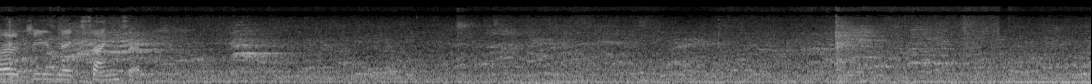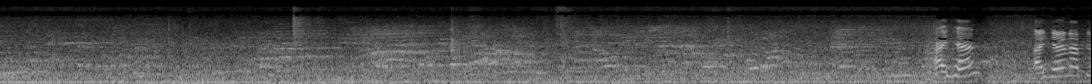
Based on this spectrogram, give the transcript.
हर चीज़ में एक साइंस है आहियान आहियान आपके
